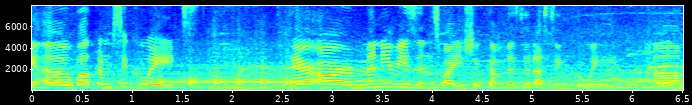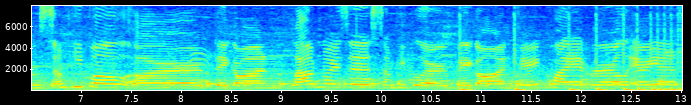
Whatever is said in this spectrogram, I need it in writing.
uh, welcome to Kuwait. There are many reasons why you should come visit us in Kuwait. Um, some people are big on loud noises, some people are big on very quiet rural areas,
